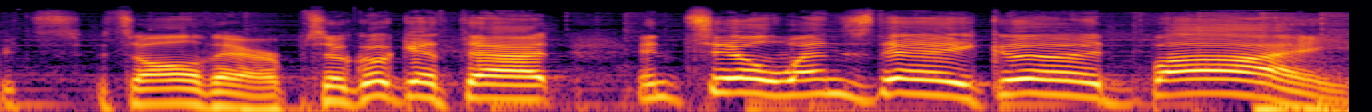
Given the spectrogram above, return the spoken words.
It's it's all there. So go get that. Until Wednesday. Goodbye.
